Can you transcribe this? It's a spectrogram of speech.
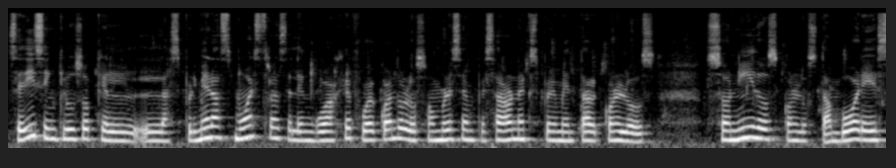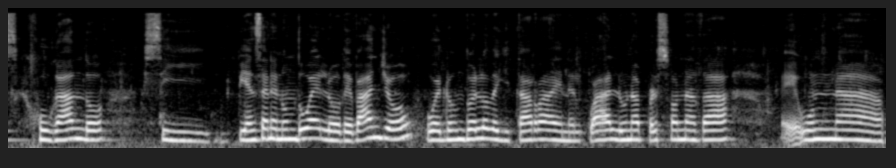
Se dice incluso que las primeras muestras del lenguaje fue cuando los hombres empezaron a experimentar con los sonidos, con los tambores, jugando. Si piensan en un duelo de banjo o en un duelo de guitarra en el cual una persona da eh, una,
